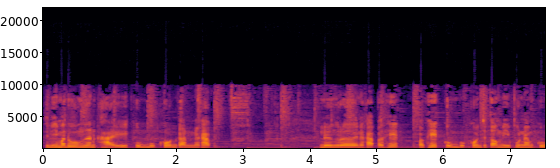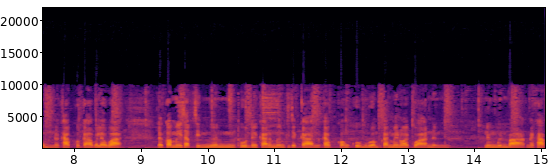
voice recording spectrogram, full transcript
ทีนี้มาดูเงื่อนไขกลุ่มบุคคลกันนะครับ หนึ่งเลยนะครับประเภทประเภทกลุ่มบุคคลจะต้องมีผู้นำกลุ่มนะครับก็กล่าวไปแล้วว่า แล้วก็มีทรัพย์สินเงินทุนในการดำเนินกิจการครับของกลุ่มรวมกันไม่น้อยกว่า 1 10,000บาทนะครับ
